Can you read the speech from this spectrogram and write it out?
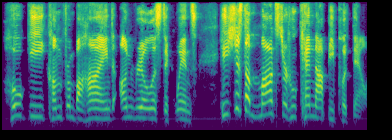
hokey, come from behind, unrealistic wins. He's just a monster who cannot be put down,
